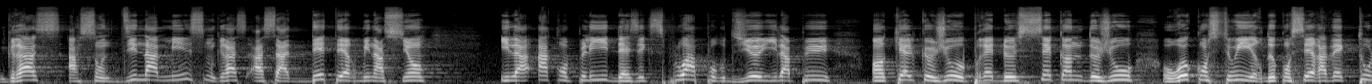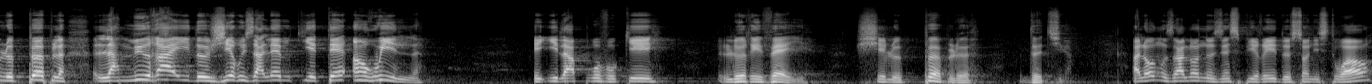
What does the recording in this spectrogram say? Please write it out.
grâce à son dynamisme, grâce à sa détermination, il a accompli des exploits pour Dieu. Il a pu, en quelques jours, près de 52 jours, reconstruire de concert avec tout le peuple la muraille de Jérusalem qui était en ruine. Et il a provoqué le réveil chez le peuple de Dieu. Alors nous allons nous inspirer de son histoire,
